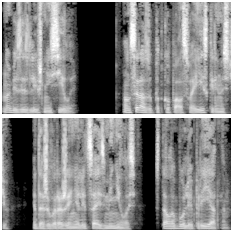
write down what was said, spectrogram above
но без излишней силы. Он сразу подкупал своей искренностью, и даже выражение лица изменилось, стало более приятным.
